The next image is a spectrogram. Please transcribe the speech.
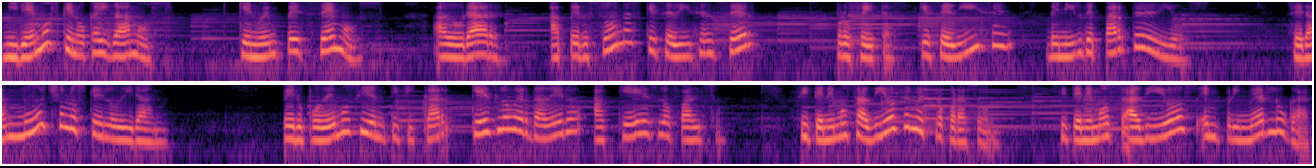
Miremos que no caigamos, que no empecemos a adorar a personas que se dicen ser profetas, que se dicen venir de parte de Dios. Serán muchos los que lo dirán pero podemos identificar qué es lo verdadero a qué es lo falso. Si tenemos a Dios en nuestro corazón, si tenemos a Dios en primer lugar,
